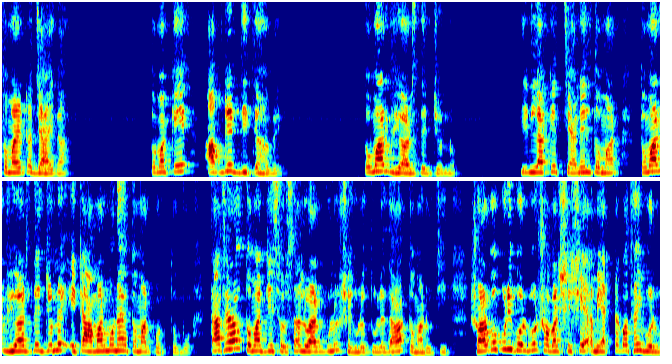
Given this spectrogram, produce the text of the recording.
তোমার এটা জায়গা। তোমাকে আপডেট দিতে হবে। তোমার ভিউয়ার্সদের জন্য। তিন লাখের চ্যানেল তোমার তোমার ভিউয়ার্সদের জন্য এটা আমার মনে হয় তোমার কর্তব্য। তাছাড়াও তোমার যে সোশ্যাল ওয়ার্কগুলো সেগুলো তুলে দেওয়া তোমার উচিত। সর্বোপরি বলব, সবার শেষে আমি একটা কথাই বলব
